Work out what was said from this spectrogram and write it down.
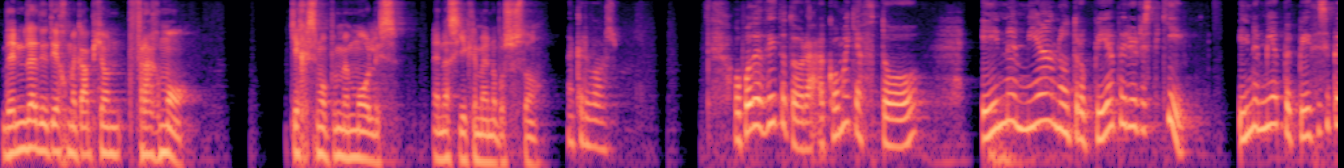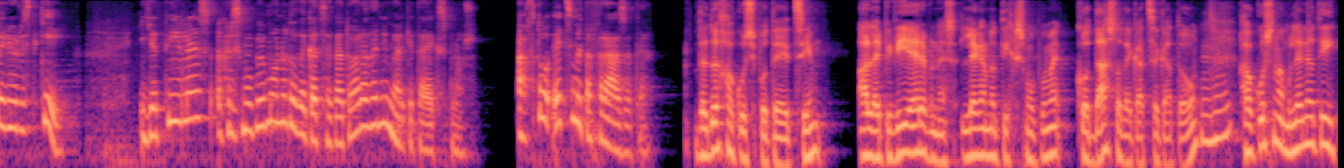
Δεν είναι δηλαδή ότι έχουμε κάποιον φραγμό και χρησιμοποιούμε μόλις ένα συγκεκριμένο ποσοστό. Ακριβώς. Οπότε δείτε τώρα, ακόμα και αυτό είναι μια νοοτροπία περιοριστική. Είναι μια πεποίθηση περιοριστική. Γιατί λες, χρησιμοποιώ μόνο το 10%, άρα δεν είμαι αρκετά έξυπνος. Αυτό έτσι μεταφράζεται. Δεν το έχω ακούσει ποτέ έτσι. Αλλά επειδή οι έρευνες λέγανε ότι χρησιμοποιούμε κοντά στο 10%, mm-hmm. έχω ακούσει να μου λένε ότι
